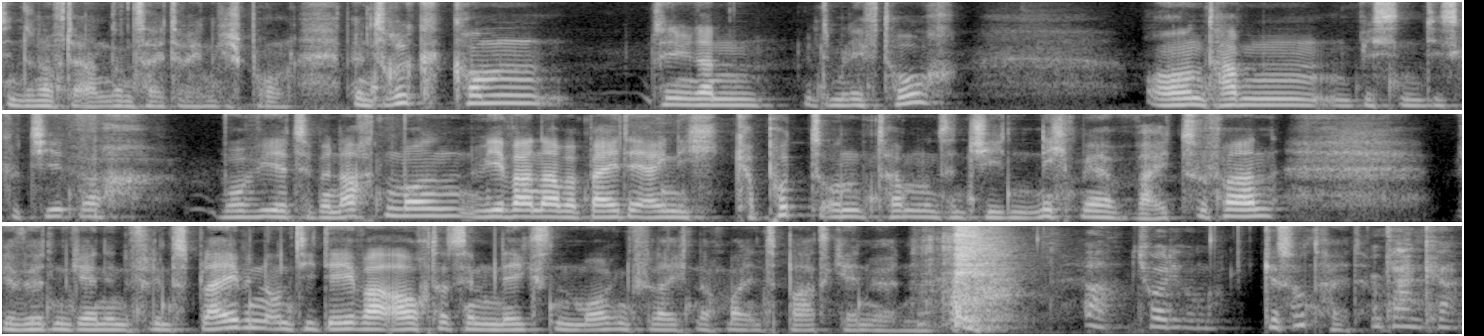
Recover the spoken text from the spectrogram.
sind dann auf der anderen Seite hingesprungen. Beim Zurückkommen sind wir dann mit dem Lift hoch und haben ein bisschen diskutiert noch, wo wir jetzt übernachten wollen. Wir waren aber beide eigentlich kaputt und haben uns entschieden, nicht mehr weit zu fahren. Wir würden gerne in Flims bleiben und die Idee war auch, dass wir am nächsten Morgen vielleicht nochmal ins Bad gehen würden. Oh, Entschuldigung. Gesundheit. Danke.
